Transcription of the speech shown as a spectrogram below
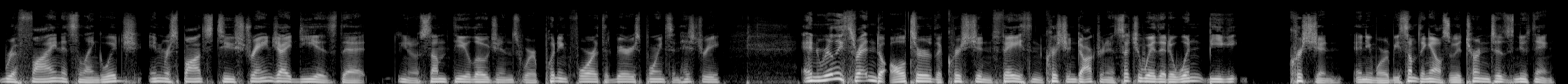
refine its language in response to strange ideas that you know some theologians were putting forth at various points in history and really threatened to alter the Christian faith and Christian doctrine in such a way that it wouldn't be Christian anymore. It'd be something else. It would turn into this new thing.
